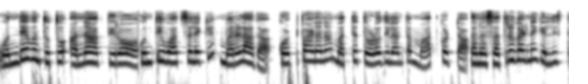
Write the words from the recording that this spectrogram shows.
ಒಂದೇ ಒಂದ್ ತುತ್ತು ಅನ್ನ ಆಗ್ತಿರೋ ಕುಂತಿ ವಾತ್ಸಲ್ಯಕ್ಕೆ ಮರಳಾದ. ಕೊಟ್ಪಾಣನ ಮತ್ತೆ ತೊಡೋದಿಲ್ಲ ಅಂತ ಮಾತ್ ಕೊಟ್ಟ. ತನ್ನ ಶತ್ರುಗಳನ್ನ ಗೆಲ್ಲಿಸ್ದ.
